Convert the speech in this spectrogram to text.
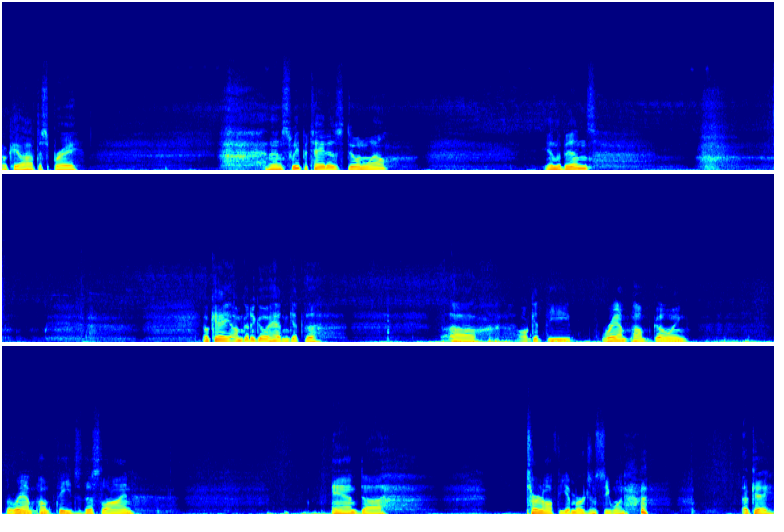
Okay, I'll have to spray. And then sweet potatoes doing well in the bins. Okay, I'm going to go ahead and get the, uh, I'll get the ram pump going. The ram pump feeds this line. And uh, turn off the emergency one. okay,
